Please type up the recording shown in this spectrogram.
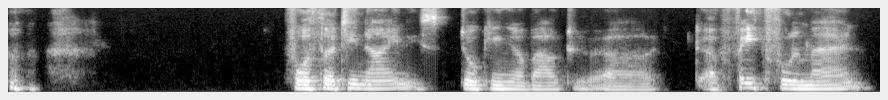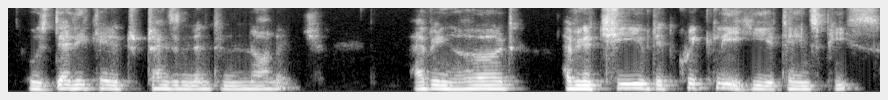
439 is talking about uh, a faithful man who's dedicated to transcendental knowledge having heard having achieved it quickly he attains peace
